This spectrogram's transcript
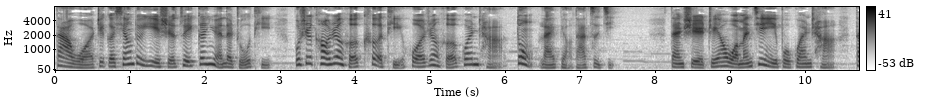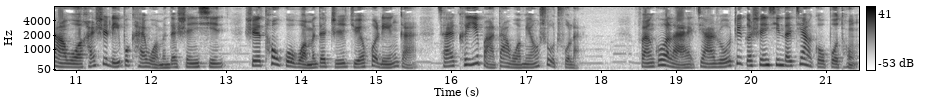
大我这个相对意识最根源的主体，不是靠任何客体或任何观察动来表达自己。但是，只要我们进一步观察，大我还是离不开我们的身心，是透过我们的直觉或灵感，才可以把大我描述出来。反过来，假如这个身心的架构不同，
